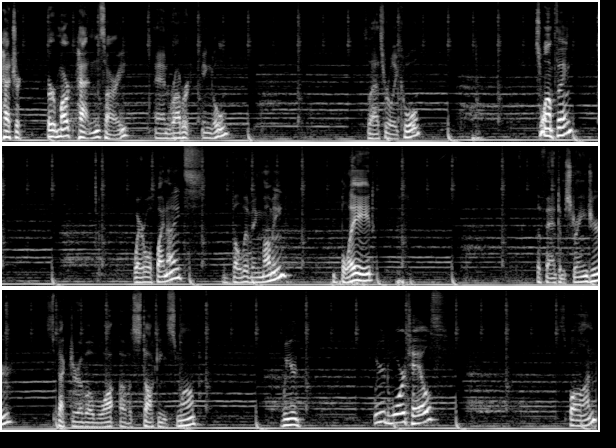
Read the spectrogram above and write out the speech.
Patrick, or Mark Patton, sorry, and Robert Englund. So that's really cool. Swamp Thing, Werewolf by Night, The Living Mummy, Blade, The Phantom Stranger, Spectre of a wa- of a Stalking Swamp, Weird Weird War Tales, Spawn,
